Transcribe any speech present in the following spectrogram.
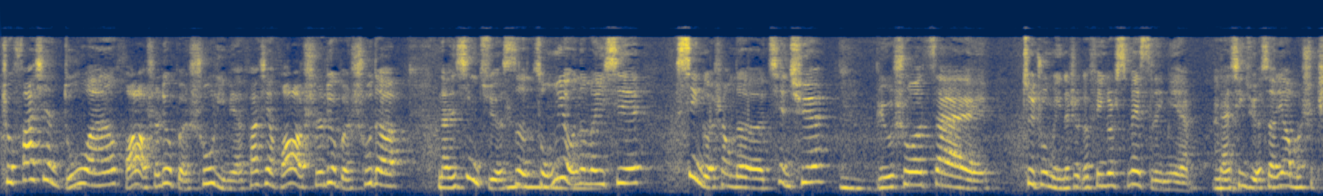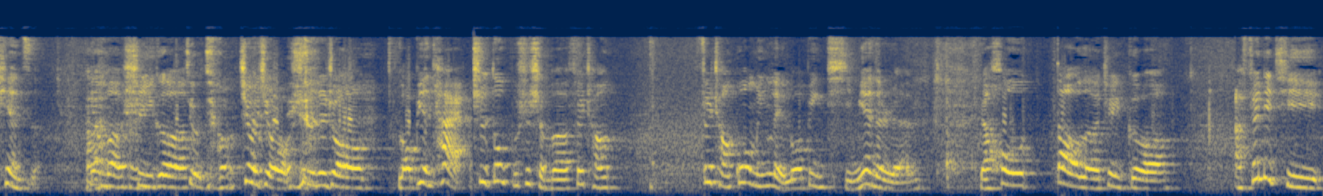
就发现读完黄老师六本书里面，发现黄老师六本书的男性角色总有那么一些性格上的欠缺，嗯，比如说在最著名的这个 Finger Smith 里面，男性角色要么是骗子，要么是一个 舅舅舅舅是那种老变态，这都不是什么非常非常光明磊落并体面的人。然后到了这个 Affinity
